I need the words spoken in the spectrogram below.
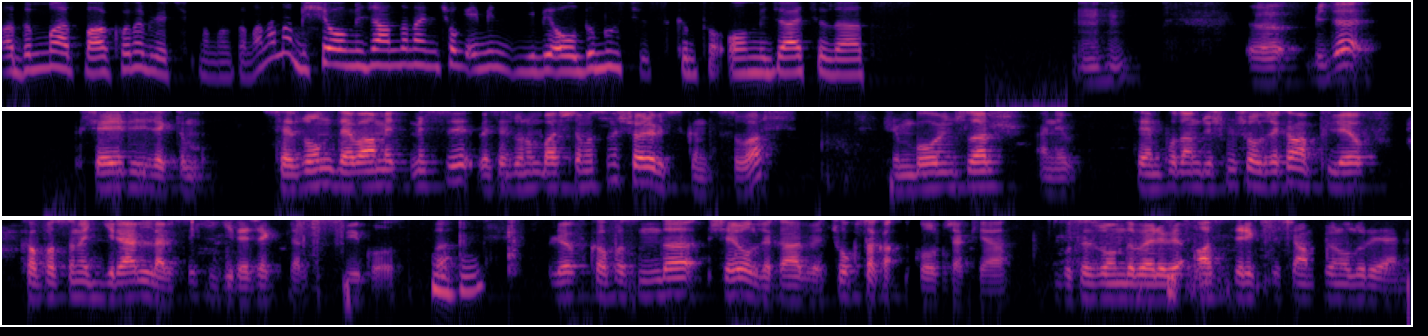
adımımı at balkona bile çıkmam o zaman ama bir şey olmayacağından hani çok emin gibi olduğumuz için sıkıntı olmayacağı için rahatsız. Hı hı. Ee, bir de şey diyecektim. sezon devam etmesi ve sezonun başlamasının şöyle bir sıkıntısı var. Şimdi bu oyuncular hani tempodan düşmüş olacak ama playoff kafasına girerlerse ki girecekler büyük olasılıkla. Playoff kafasında şey olacak abi. Çok sakatlık olacak ya. Bu sezonda böyle bir asterikli şampiyon olur yani.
